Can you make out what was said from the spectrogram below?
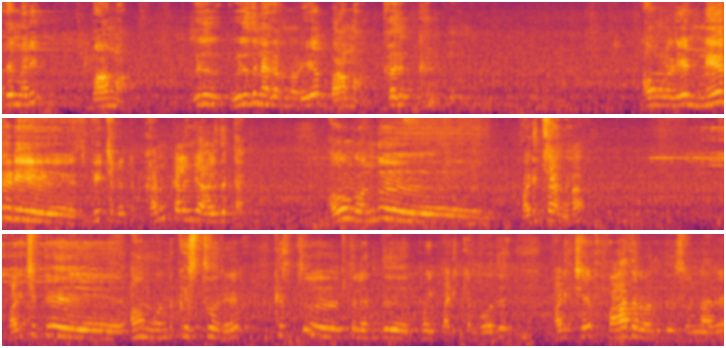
அதே மாதிரி பாமா. விரு விருதுநகரனுடைய பாமா கருக்கு. அவங்களுடைய நேரடி ஸ்பீச்சை கேட்டு கண் கலங்கி அழுதுட்டாங்க. அவங்க வந்து படித்தாங்க படிச்சுட்டு அவங்க வந்து கிறிஸ்துவர். கிறிஸ்துவத்துலேருந்து போய் படிக்கும்போது படித்த ஃபாதர் வந்து சொன்னார்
